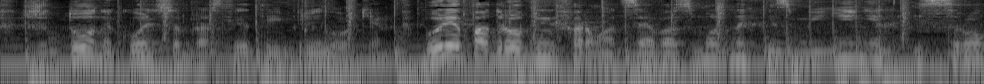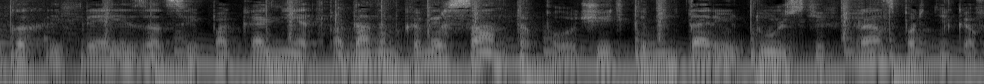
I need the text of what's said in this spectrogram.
– жетоны, кольца, браслеты и брелоки. Более подробная информация о возможных изменениях и сроках их реализации пока нет. По данным коммерсанта получить комментарий тульских транспортников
